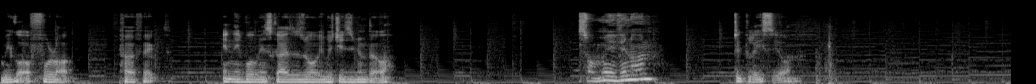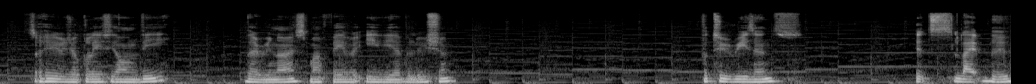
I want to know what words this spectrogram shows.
we got a full art. Perfect. In the Evolving Skies as well, which is even better. So moving on to Glaceon. So here is your Glaceon V. Very nice, my favorite EV evolution for two reasons. It's light blue,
